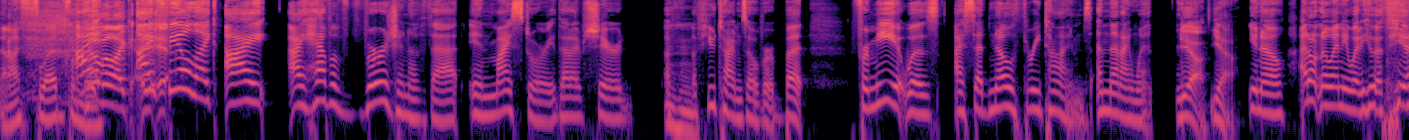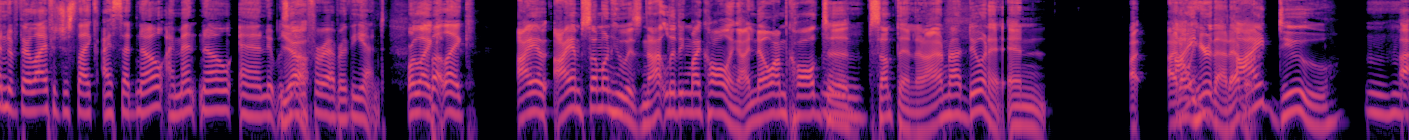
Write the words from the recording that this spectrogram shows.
And I fled from I- no, but like, I it- feel like I I have a version of that in my story that I've shared a, Mhm. a few times over, but for me it was I said no 3 times and then I went. yeah, Yeah. You know, I don't know anybody who at the end of their life is just like I said no, I meant no and it was Yeah. no forever the end. or like, but like I am I am someone who is not living my calling. I know I'm called to Mm. something and I'm not doing it. And I I don't hear that ever. I do. mhm. I,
